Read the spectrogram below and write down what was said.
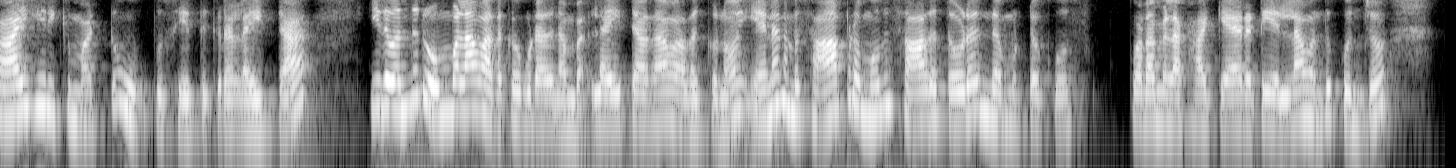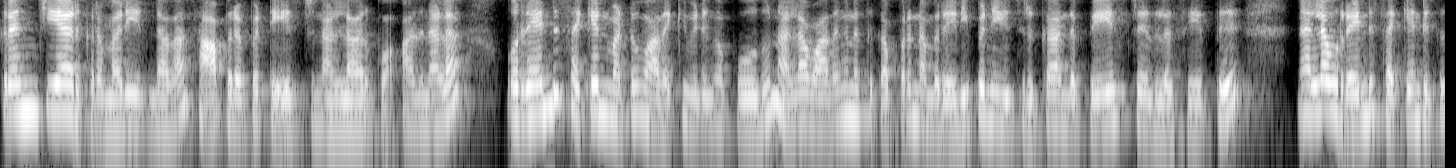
காய்கறிக்கு மட்டும் உப்பு சேர்த்துக்கிறேன் லைட்டாக இதை வந்து ரொம்பலாம் வதக்கக்கூடாது நம்ம. லைட்டாக தான் வதக்கணும். ஏன்னா நம்ம சாப்பிடும் போது சாதத்தோடு இந்த முட்டைக்கோஸ் குடமிளகாய் கேரட்டு எல்லாம் வந்து கொஞ்சம் க்ரன்ச்சியாக இருக்கிற மாதிரி இருந்தால் தான் சாப்பிட்றப்ப டேஸ்ட்டு நல்லாயிருக்கும் அதனால் ஒரு ரெண்டு செகண்ட் மட்டும் வதக்கி விடுங்க போதும். நல்லா வதங்கினதுக்கப்புறம் நம்ம ரெடி பண்ணி வச்சுருக்க அந்த பேஸ்ட்டு இதில் சேர்த்து நல்லா ஒரு ரெண்டு செகண்டுக்கு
